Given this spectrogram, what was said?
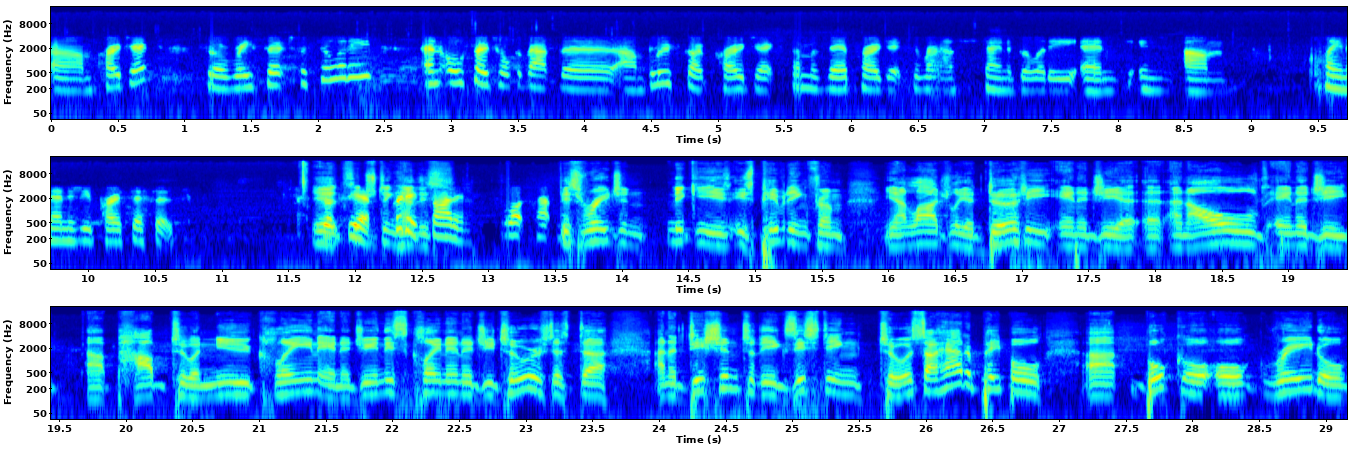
um, project, so a research facility, and also talk about the um, Blue Scope project, some of their projects around sustainability and in um, clean energy processes. Yeah, So it's yeah, interesting pretty how this exciting. This region, Nikki, is, is pivoting from you know largely a dirty energy, a- an old energy. Uh, hub to a new clean energy, and this clean energy tour is just uh, an addition to the existing tours. So, how do people uh, book or, or read or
